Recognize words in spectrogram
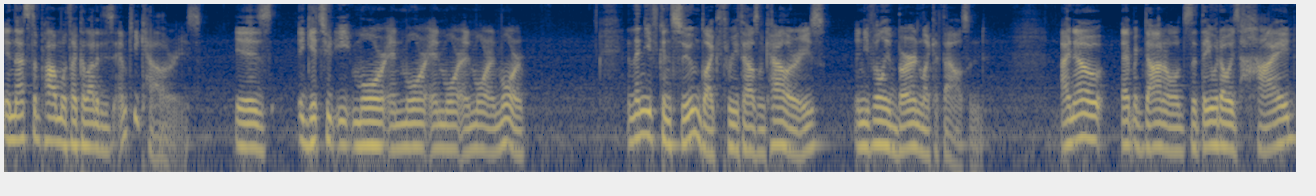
and that's the problem with like a lot of these empty calories is it gets you to eat more and more and more and more and more. And then you've consumed like 3000 calories and you've only burned like a 1000. I know at McDonald's that they would always hide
